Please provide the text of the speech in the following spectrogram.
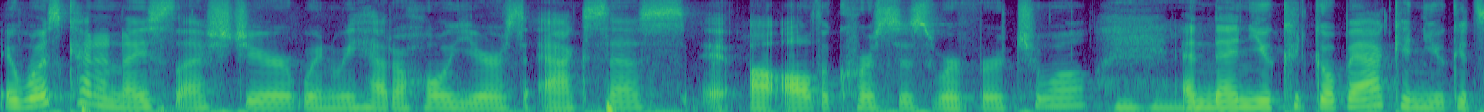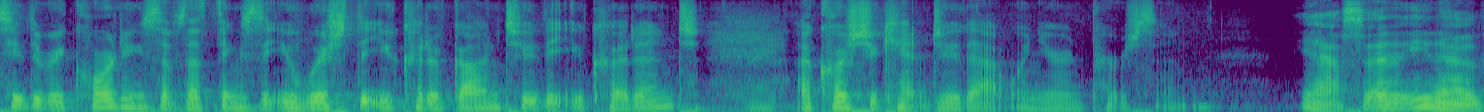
it was kind of nice last year when we had a whole year's access. All the courses were virtual, mm-hmm. and then you could go back and you could see the recordings of the things that you wish that you could have gone to that you couldn't. Right. Of course, you can't do that when you're in person. Yes, and you know,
